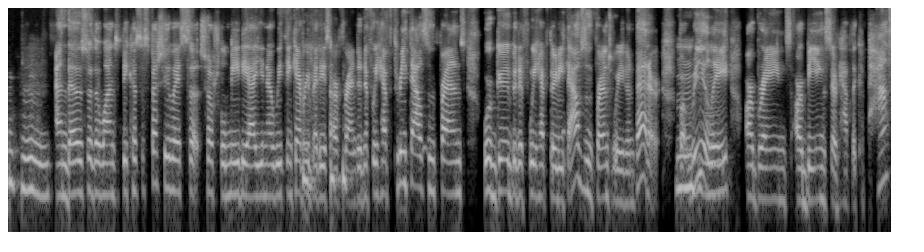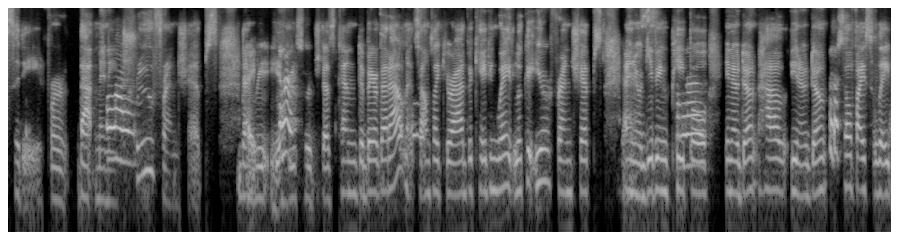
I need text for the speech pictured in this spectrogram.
Mm-hmm. And those are the ones because, especially the way so- social media, you know, we think everybody's our friend. And if we have 3,000 friends, we're good. But if we have 30,000 friends, we're even better. But mm-hmm. really, our brains, our beings don't have the capacity for that many true friendships. Right. And re- yeah, research does tend to bear that out. And it sounds like you're advocating wait, look at your friendships yes. and you're giving people, you know, don't have, you know, don't self isolate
